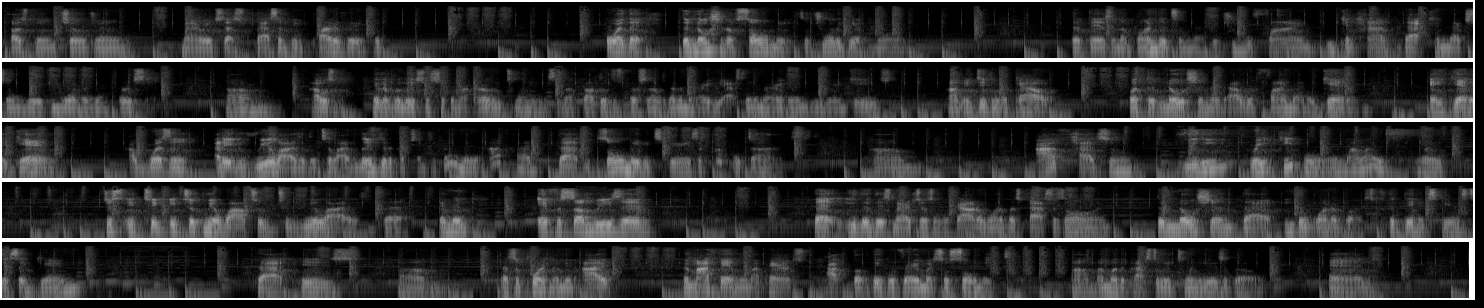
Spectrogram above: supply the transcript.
husband, children, marriage, that's that's a big part of it. But or that the notion of soulmates, that you only get one. That there's an abundance in that, that you will find you can have that connection with more than one person. Um, I was in a relationship in my early 20s and I thought this was the person I was going to marry. He asked me to marry him. We were engaged. Um, it didn't work out. But the notion that I would find that again and yet again, I wasn't, I didn't realize it until I lived it a couple times. Wait a minute, I've had that soulmate experience a couple times. Um, I've had some really great people in my life. Like just it took it took me a while to to realize that. And then if for some reason that either this marriage doesn't work out or one of us passes on, the notion that either one of us could then experience this again, that is um, that's important. I mean, I in my family, my parents, I think were very much so soulmates. Um, my mother passed away 20 years ago, and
